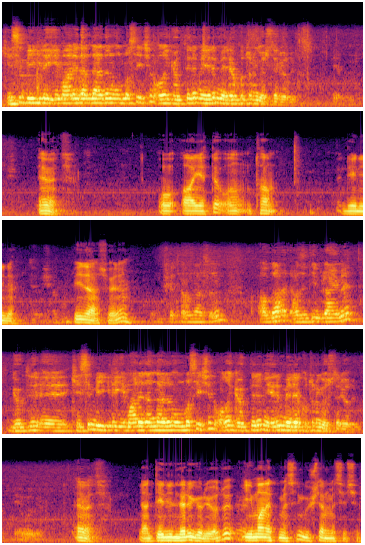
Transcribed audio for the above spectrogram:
kesin bilgiyle iman edenlerden olması için ona göklere meyerin melekutunu gösteriyorduk. Evet. O ayette onun tam delili. Bir daha söyle. Yatan Allah'ın Allah Hazreti İbrahim'e gökle, e, kesin bilgiyle iman edenlerden olması için ona göklere meyerin melekutunu gösteriyorduk. Evet. Yani delilleri görüyordu. Evet. iman etmesinin güçlenmesi için.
